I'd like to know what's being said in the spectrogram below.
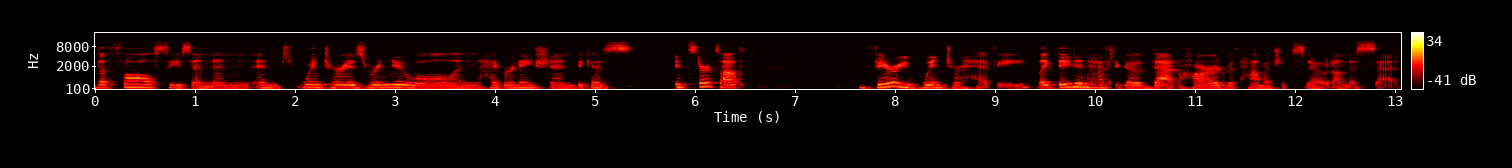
the fall season and and winter is renewal and hibernation because it starts off very winter heavy. Like they didn't mm-hmm. have to go that hard with how much it snowed on this set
